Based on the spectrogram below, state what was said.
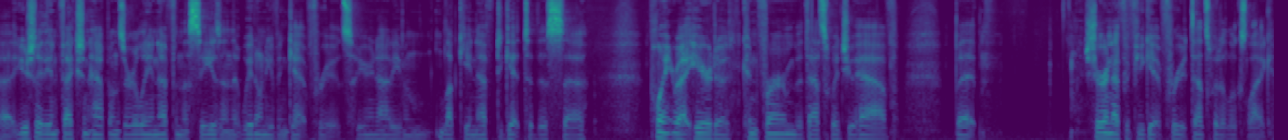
uh, usually the infection happens early enough in the season that we don't even get fruit. So you're not even lucky enough to get to this uh, point right here to confirm that that's what you have. But sure enough, if you get fruit, that's what it looks like.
